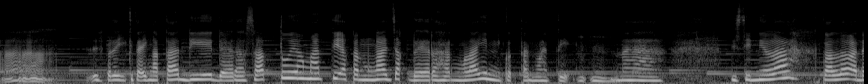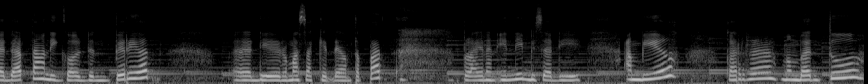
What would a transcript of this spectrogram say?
Uh, seperti kita ingat tadi, daerah satu yang mati akan mengajak daerah yang lain ikutan mati. Mm -mm. Nah, di sinilah kalau anda datang di golden period uh, di rumah sakit yang tepat, pelayanan ini bisa diambil karena membantu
